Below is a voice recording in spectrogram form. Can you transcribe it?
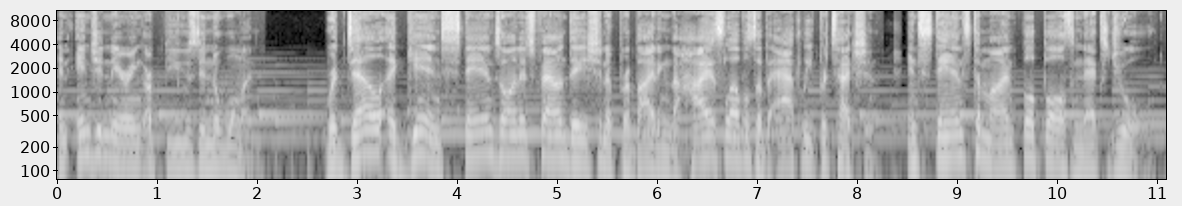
and engineering are fused into one. Riddell again stands on its foundation of providing the highest levels of athlete protection and stands to mine football's next jewel.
